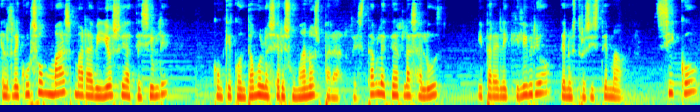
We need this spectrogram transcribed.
el recurso más maravilloso y accesible con que contamos los seres humanos para restablecer la salud y para el equilibrio de nuestro sistema psico,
